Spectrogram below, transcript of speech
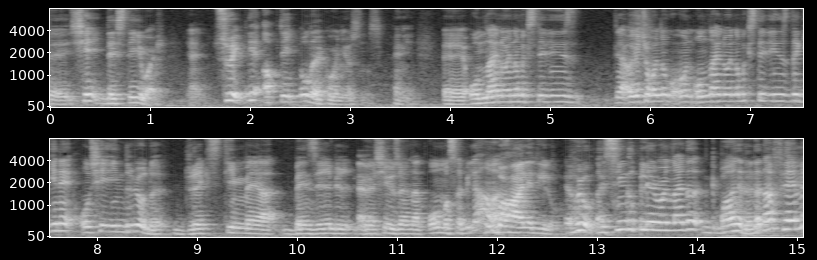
e, şey desteği var. Yani sürekli update'li olarak oynuyorsunuz. Hani e, online oynamak istediğiniz ya gerçi oyna- on- online oynamak istediğinizde yine o şeyi indiriyordu. Direkt Steam veya benzeri bir e, Evet. şey üzerinden olmasa bile Bu ama bahane değil o. ya yok single player oyunlarda bahane de. Neden FM?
